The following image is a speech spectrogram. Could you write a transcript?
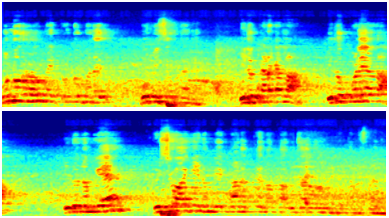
ಮುನ್ನೂರು ರೂಪಾಯಿ ಕೊಂಡು ಮನೆ ಭೂಮಿ ಸಿಗ್ತದೆ ಇದು ಕಡಗಲ್ಲ ಇದು ಕೊಳೆಯಲ್ಲ. ಇದು ನಮಗೆ ವಿಶ್ವವಾಗಿ ನಮಗೆ ಕಾಡುತ್ತೆ ಅನ್ನೋಂಥ ವಿಚಾರವನ್ನು ತಿಳಿಸ್ತಾ ಇದೆ.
